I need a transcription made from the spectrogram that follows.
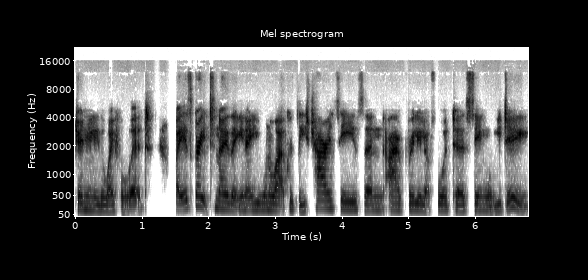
genuinely the way forward but it's great to know that you know you want to work with these charities and i really look forward to seeing what you do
